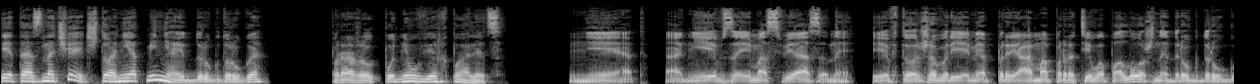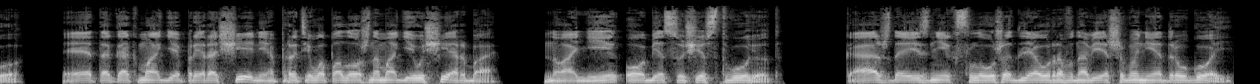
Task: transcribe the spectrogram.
это означает, что они отменяют друг друга. Пророк поднял вверх палец. «Нет, они взаимосвязаны и в то же время прямо противоположны друг другу. Это как магия приращения противоположна магии ущерба, но они обе существуют». Каждая из них служит для уравновешивания другой.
